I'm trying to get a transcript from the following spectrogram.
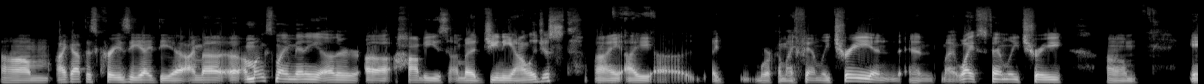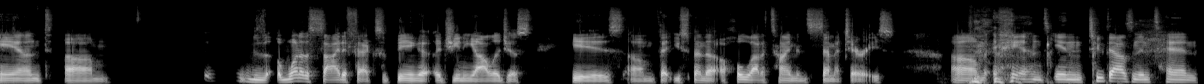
um, I got this crazy idea. I'm a, amongst my many other uh, hobbies. I'm a genealogist. I I, uh, I, work on my family tree and and my wife's family tree, um, and um, th- one of the side effects of being a, a genealogist is um, that you spend a, a, whole lot of time in cemeteries. Um, and in 2010,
